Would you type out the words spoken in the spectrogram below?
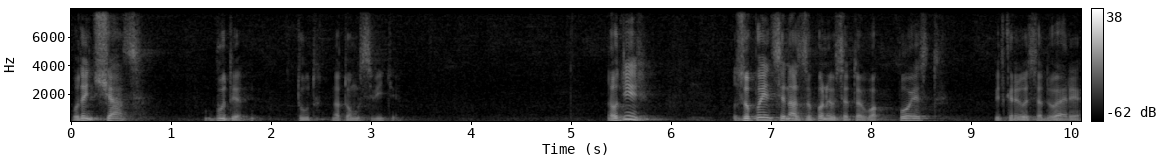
один час бути тут, на тому світі. На одній зупинці нас зупинився той поїзд, відкрилися двері,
